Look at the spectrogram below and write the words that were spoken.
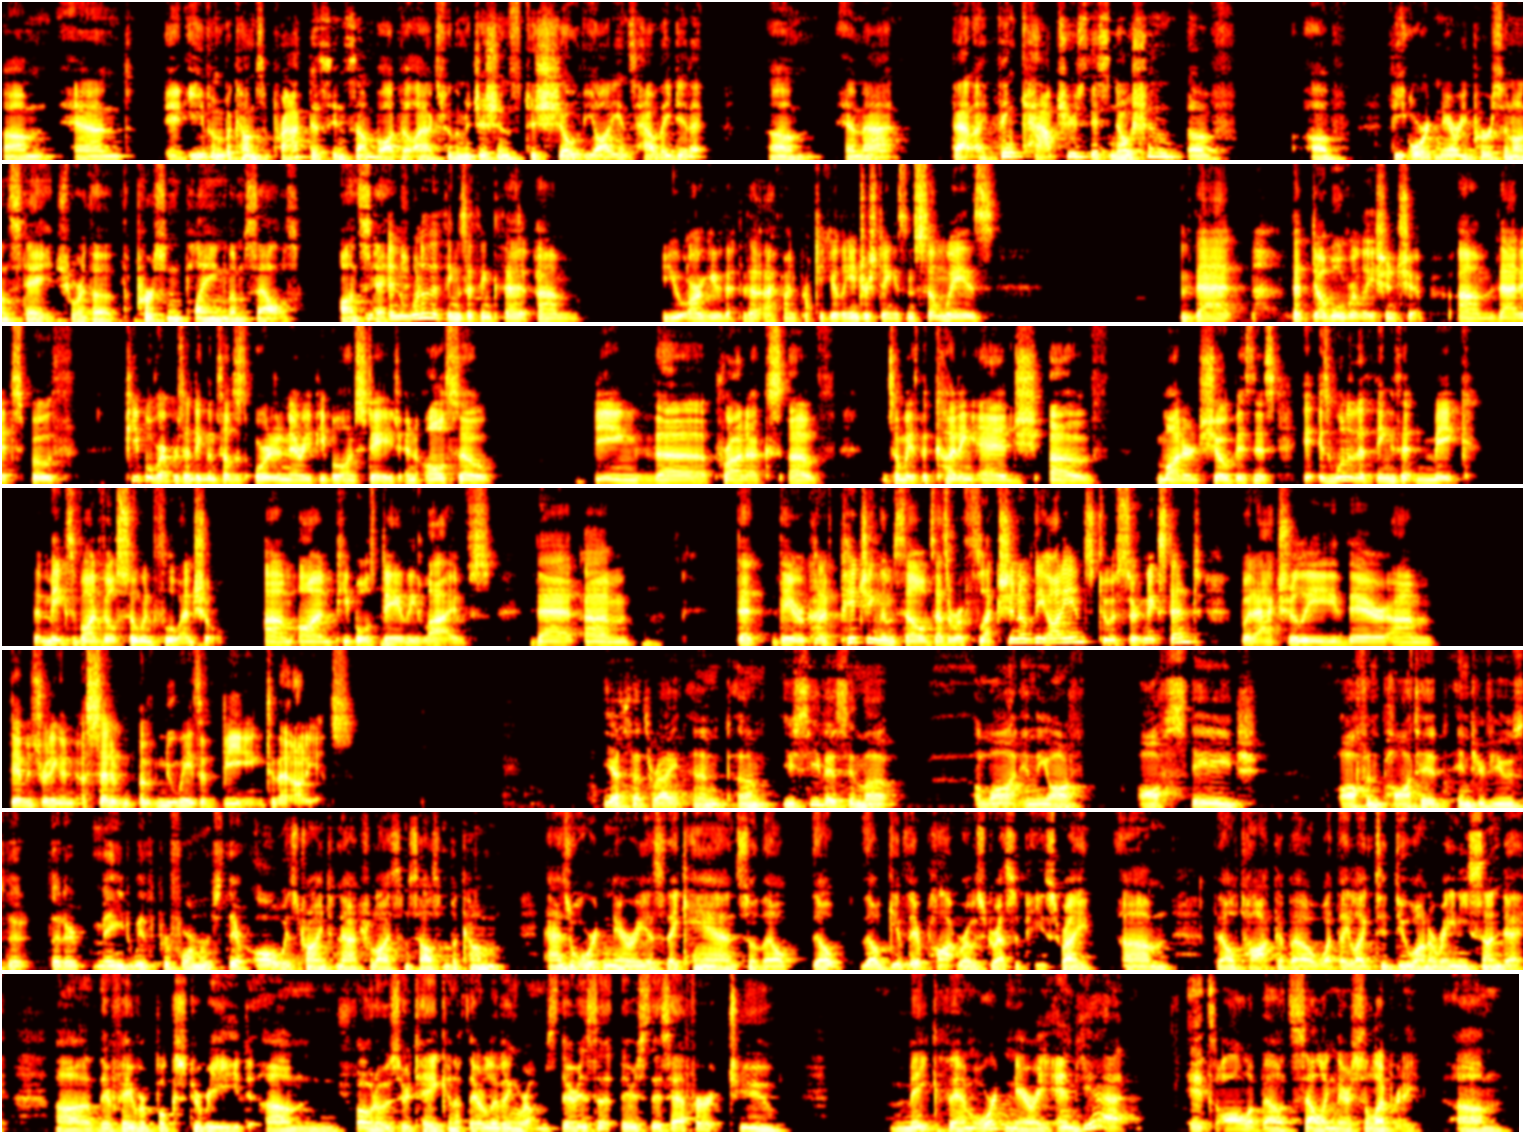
Um, and it even becomes a practice in some vaudeville acts for the magicians to show the audience how they did it. Um, and that that i think captures this notion of of the ordinary person on stage or the, the person playing themselves on stage. And one of the things I think that um, you argue that, that I find particularly interesting is in some ways that that double relationship um, that it's both people representing themselves as ordinary people on stage and also being the products of in some ways the cutting edge of modern show business is one of the things that make that makes vaudeville so influential um, on people's mm-hmm. daily lives that um, that they're kind of pitching themselves as a reflection of the audience to a certain extent, but actually they're um, demonstrating a, a set of, of new ways of being to that audience. Yes, that's right, and um, you see this in the a lot in the off off stage, often potted interviews that that are made with performers. They're always trying to naturalize themselves and become as ordinary as they can. So they'll they'll they'll give their pot roast recipes, right? Um, they'll talk about what they like to do on a rainy Sunday, uh, their favorite books to read. Um, photos are taken of their living rooms. There is a there's this effort to make them ordinary, and yet it's all about selling their celebrity. Um,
